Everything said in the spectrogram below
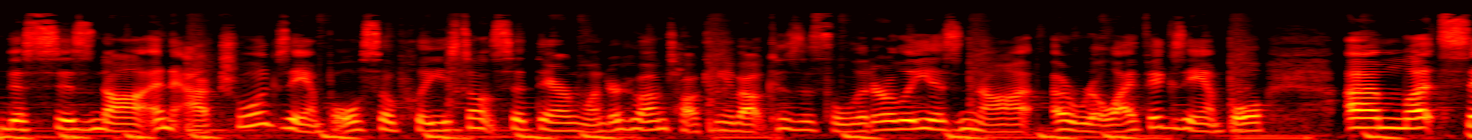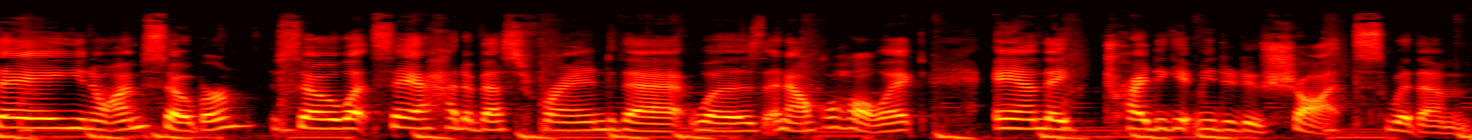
this is not an actual example, so please don't sit there and wonder who I'm talking about because this literally is not a real life example. Um, let's say, you know, I'm sober. So let's say I had a best friend that was an alcoholic and they tried to get me to do shots with them.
